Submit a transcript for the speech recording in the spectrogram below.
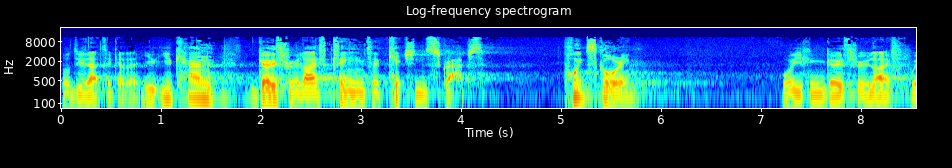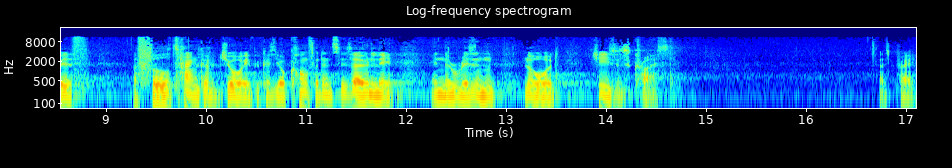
We'll do that together. You, you can go through life clinging to kitchen scraps, point scoring, or you can go through life with a full tank of joy because your confidence is only in the risen Lord Jesus Christ. Let's pray.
